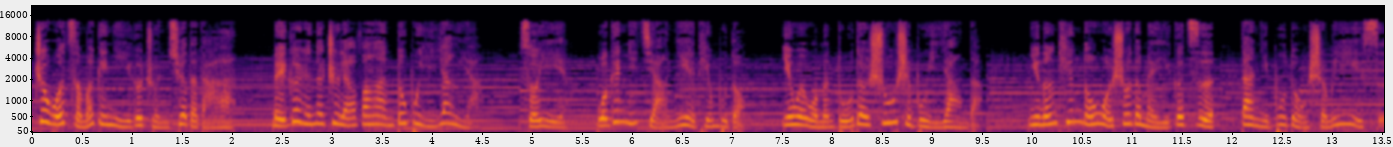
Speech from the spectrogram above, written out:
这我怎么给你一个准确的答案？每个人的治疗方案都不一样呀。所以我跟你讲你也听不懂，因为我们读的书是不一样的。你能听懂我说的每一个字，但你不懂什么意思。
